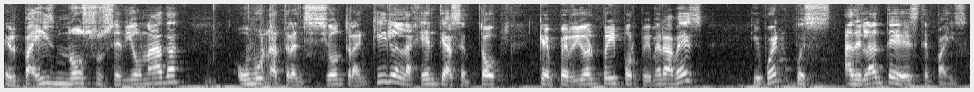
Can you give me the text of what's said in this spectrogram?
el país no sucedió nada, hubo una transición tranquila, la gente aceptó que perdió el PRI por primera vez y bueno, pues adelante este país.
